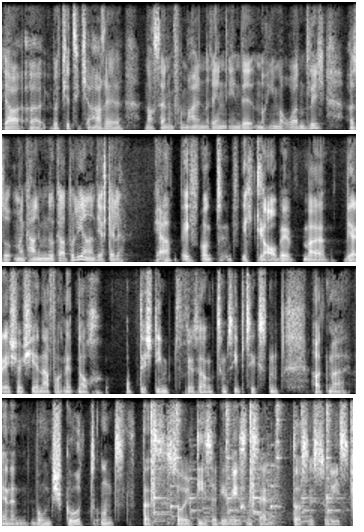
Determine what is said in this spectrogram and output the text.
ja, äh, über 40 Jahre nach seinem formalen Rennende noch immer ordentlich. Also man kann ihm nur gratulieren an der Stelle. Ja, ich, und ich glaube, man, wir recherchieren einfach nicht nach, ob das stimmt. Wir sagen, zum 70. hat man einen Wunsch gut und das soll dieser gewesen sein, dass es so ist.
